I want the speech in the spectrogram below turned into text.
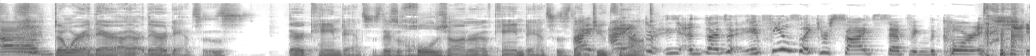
Um, Don't worry, there are there are dances. There are cane dances. There's a whole genre of cane dances that I, do count. Under, it feels like you're sidestepping the core issue.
